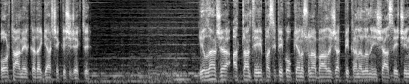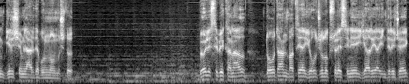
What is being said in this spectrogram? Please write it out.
Orta Amerika'da gerçekleşecekti. Yıllarca Atlantik'i Pasifik Okyanusu'na bağlayacak bir kanalın inşası için girişimlerde bulunulmuştu. Böylesi bir kanal doğudan batıya yolculuk süresini yarıya indirecek,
